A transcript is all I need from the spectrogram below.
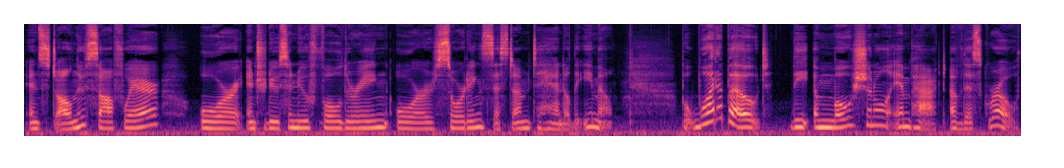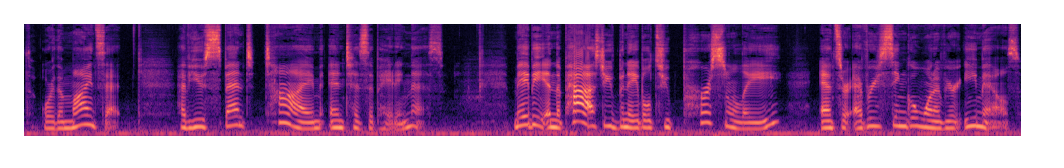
install new software or introduce a new foldering or sorting system to handle the email. But what about the emotional impact of this growth or the mindset? Have you spent time anticipating this? Maybe in the past you've been able to personally answer every single one of your emails.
